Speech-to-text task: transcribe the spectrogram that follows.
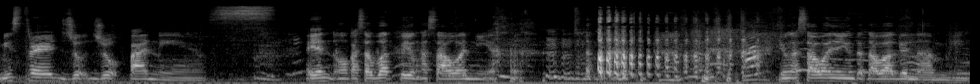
Mr. Jojo Panis. Ayan o, oh, kasabot ko yung asawa niya. yung asawa niya yung tatawagan namin.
